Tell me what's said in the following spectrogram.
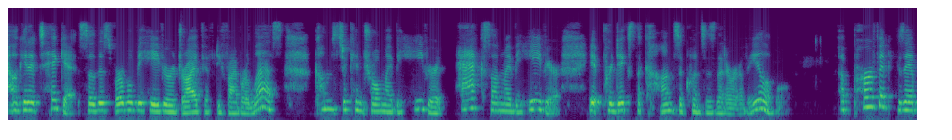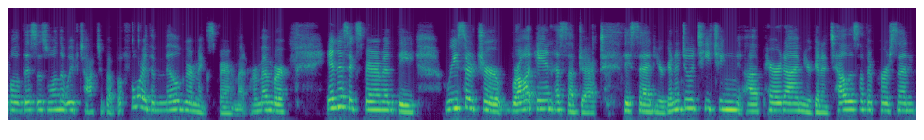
I'll get a ticket. So this verbal behavior, drive 55 or less, comes to control my behavior. It acts on my behavior. It predicts the consequences that are available. A perfect example of this is one that we've talked about before, the Milgram experiment. Remember, in this experiment, the researcher brought in a subject. They said, you're going to do a teaching uh, paradigm. You're going to tell this other person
